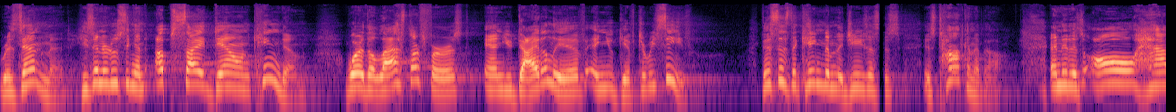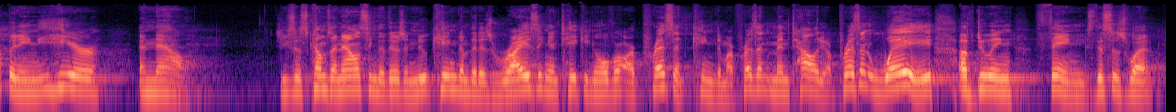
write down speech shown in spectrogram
resentment. He's introducing an upside down kingdom where the last are first and you die to live and you give to receive. This is the kingdom that Jesus is, is talking about. And it is all happening here and now. Jesus comes announcing that there's a new kingdom that is rising and taking over our present kingdom, our present mentality, our present way of doing things. This is what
